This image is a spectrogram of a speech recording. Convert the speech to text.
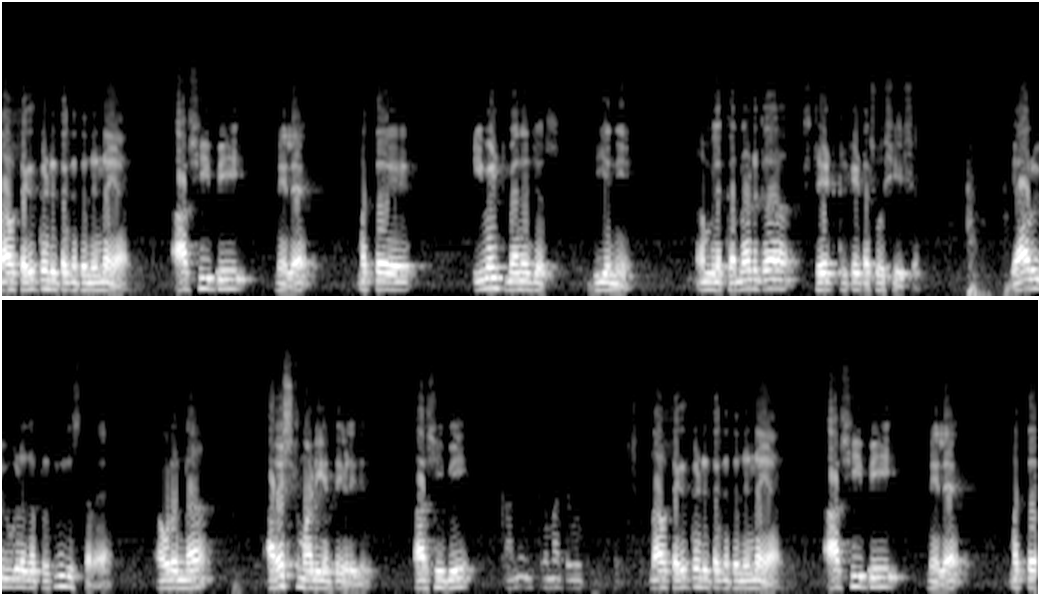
ನಾವು ತೆಗೆದುಕೊಂಡಿರ್ತಕ್ಕಂಥ ನಿರ್ಣಯ ಆರ್ ಸಿ ಬಿ ಮೇಲೆ ಮತ್ತೆ event managers D N A ಆಮೇಲೆ ಕರ್ನಾಟಕ ಸ್ಟೇಟ್ ಕ್ರಿಕೆಟ್ ಅಸೋಸಿಯೇಷನ್. ಯಾರು ಇವುಗಳನ್ನು ಪ್ರತಿನಿಧಿಸ್ತಾರೆ ಅವರನ್ನು ಅರೆಸ್ಟ್ ಮಾಡಿ ಅಂತ ಹೇಳಿದ್ದೀನಿ ಆರ್ ಸಿ ಬಿ ಕಾನೂನು ಕ್ರಮ ನಾವು ತೆಗೆದುಕೊಂಡಿರ್ತಕ್ಕಂಥ ನಿರ್ಣಯ ಆರ್ ಸಿ ಬಿ ಮೇಲೆ ಮತ್ತೆ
